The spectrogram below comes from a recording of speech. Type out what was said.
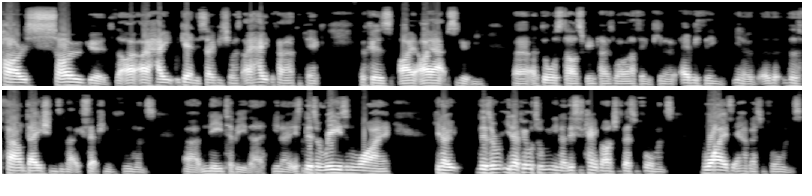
Tar is so good that I, I hate. Again, it's Sophie's choice. I hate the fact I have to pick because I, I absolutely uh, adore Tar's screenplay as well. I think you know everything. You know the, the foundations of that exceptional performance uh, need to be there. You know, mm. there's a reason why. You know, there's a you know people talk. You know, this is Cate Blanchett's best performance. Why is it her best performance?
